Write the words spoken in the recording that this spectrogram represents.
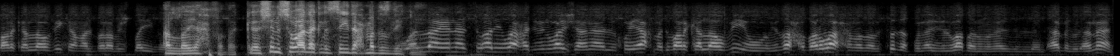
بارك الله فيك مع البرامج طيبة. الله يحفظك. شنو سؤالك للسيد أحمد زليطي والله أنا سؤالي واحد من وجه أنا أخوي أحمد بارك الله فيه ويضحي بارواحهم بالصدق من أجل الوطن ومن أجل الأمن والأمان.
